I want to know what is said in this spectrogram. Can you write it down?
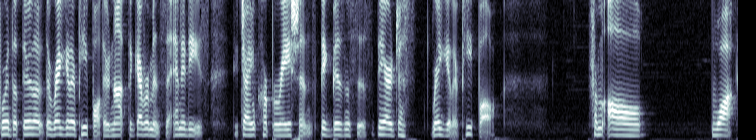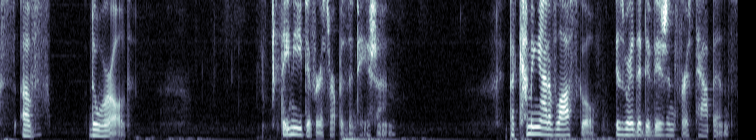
We're the, they're the, the regular people. They're not the governments, the entities, the giant corporations, big businesses. They are just regular people from all walks of the world. They need diverse representation. But coming out of law school is where the division first happens.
